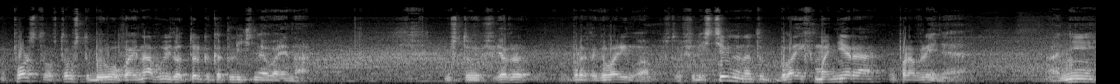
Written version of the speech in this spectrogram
упорствовал в том, чтобы его война выглядела только как личная война. Потому что я уже про это говорил вам, что филистимляне это была их манера управления. Они,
